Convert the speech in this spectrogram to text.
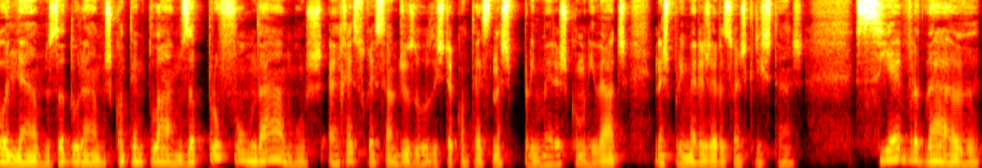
olhamos, adoramos, contemplamos, aprofundamos a ressurreição de Jesus, isto acontece nas primeiras comunidades, nas primeiras gerações cristãs. Se é verdade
